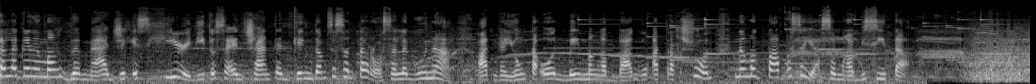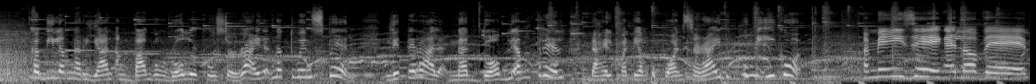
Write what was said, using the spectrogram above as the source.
Talaga namang the magic is here dito sa Enchanted Kingdom sa Santa Rosa, Laguna. At ngayong taon may mga bagong atraksyon na magpapasaya sa mga bisita. Kabilang na riyan ang bagong roller coaster ride na Twin Spin. Literal na doble ang thrill dahil pati ang upuan sa ride umiikot. Amazing! I love it!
